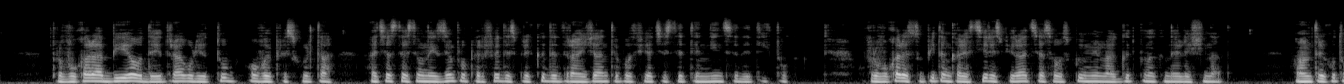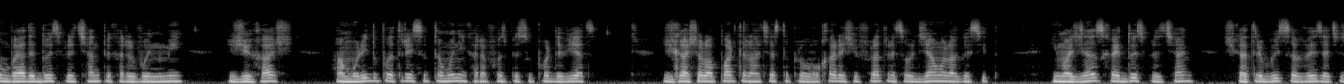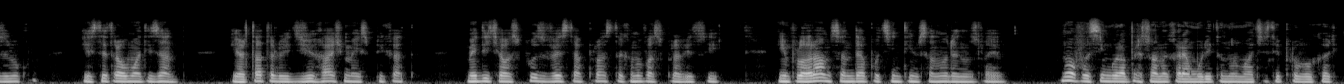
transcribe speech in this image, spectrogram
Provocarea BO de dragul YouTube o voi prescurta. Aceasta este un exemplu perfect despre cât de deranjante pot fi aceste tendințe de TikTok. O provocare stupidă în care ții respirația sau spui mine la gât până când ai leșinat. Am trecut un băiat de 12 ani pe care îl voi numi JH, a murit după 3 săptămâni în care a fost pe suport de viață. JH a luat parte la această provocare și fratele său geamă l-a găsit. Imaginează că ai 12 ani și că a trebuit să vezi acest lucru. Este traumatizant. Iar tatălui GH mi-a explicat. Medicii au spus vestea proastă că nu va supraviețui. Imploram să-mi dea puțin timp să nu renunț la el. Nu a fost singura persoană care a murit în urma acestei provocări.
